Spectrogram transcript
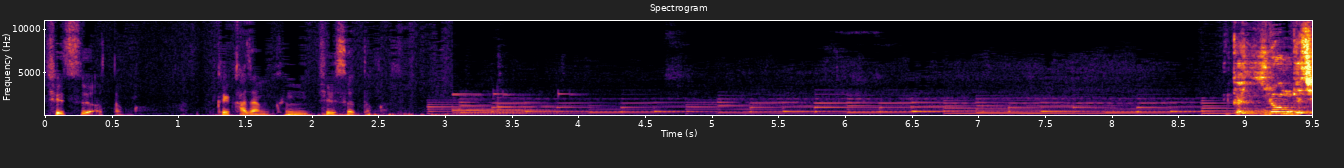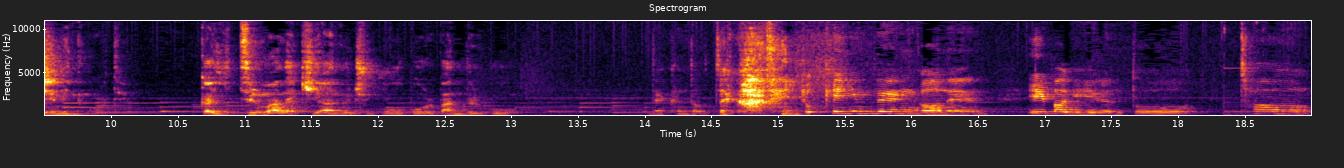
실수였던 거. 그게 가장 큰 실수였던 것 같아요. 그러니까 이런 게 재밌는 것 같아요. 그러니까 이틀 만에 기한을 주고 뭘 만들고. 네, 근데 어쨌거나 이렇게 힘든 거는 1박 2일은 또 처음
